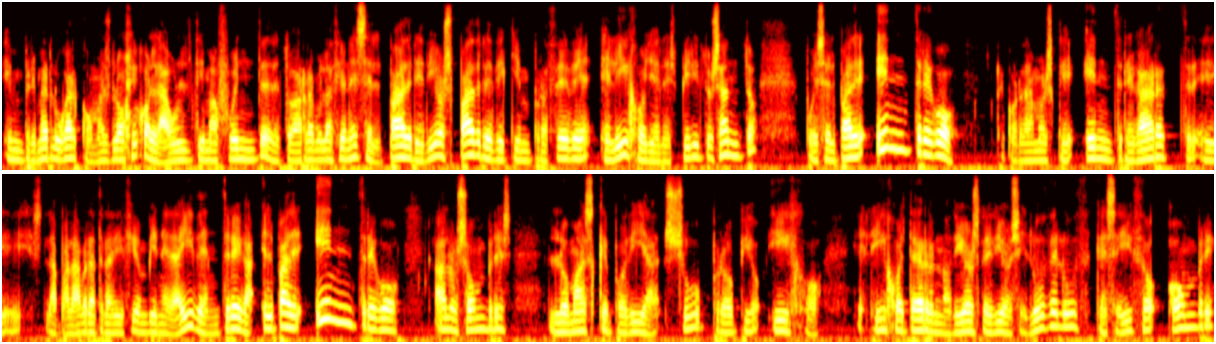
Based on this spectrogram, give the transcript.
en primer lugar, como es lógico, la última fuente de toda revelación es el Padre, Dios Padre, de quien procede el Hijo y el Espíritu Santo, pues el Padre entregó Recordamos que entregar, la palabra tradición viene de ahí, de entrega. El Padre entregó a los hombres lo más que podía, su propio Hijo, el Hijo eterno, Dios de Dios y luz de luz, que se hizo hombre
